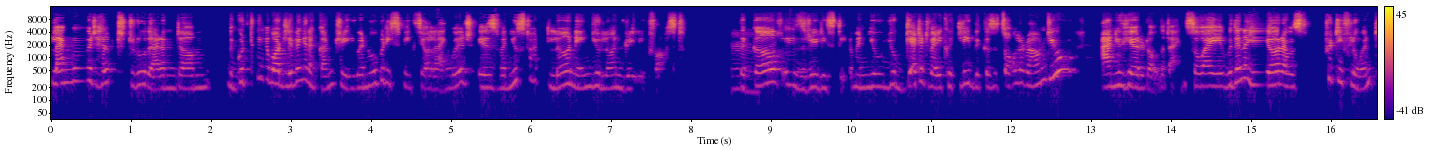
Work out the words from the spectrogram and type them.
language helped to do that. And um, the good thing about living in a country where nobody speaks your language is when you start learning you learn really fast. Mm. the curve is really steep. I mean you you get it very quickly because it's all around you and you hear it all the time. So i within a year i was pretty fluent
